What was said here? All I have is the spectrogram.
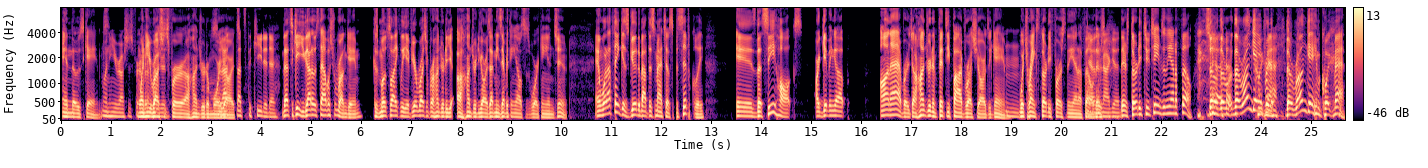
in those games When he rushes for when he 100. rushes for hundred or more So that- yards. That's the key today. That's the key. You got to establish a run game because most likely, if you're rushing for 100, y- 100 yards, that means everything else is working in tune. And what I think is good about this matchup specifically is the Seahawks are giving up, on average, 155 rush yards a game, Mhm. which ranks 31st in the NFL. Yeah, there's, not good. there's 32 teams in the NFL. So the the run game for the, math. the run game, quick math,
